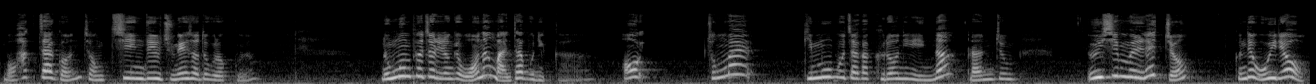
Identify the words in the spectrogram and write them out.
뭐 학자건 정치인들 중에서도 그렇고요. 논문 표절 이런 게 워낙 많다 보니까 어 정말 김 후보자가 그런 일이 있나? 라는 좀 의심을 했죠. 근데 오히려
